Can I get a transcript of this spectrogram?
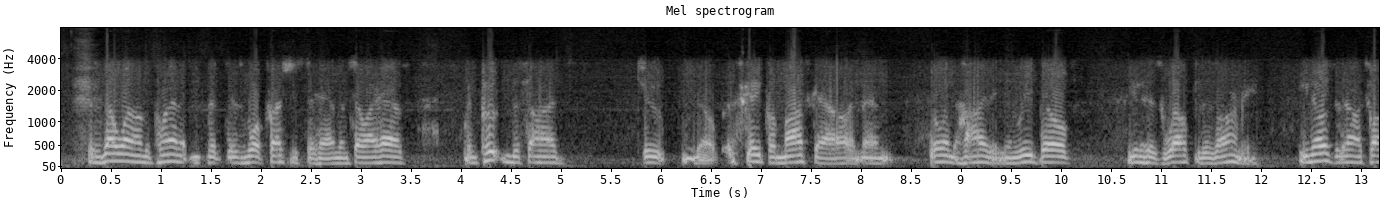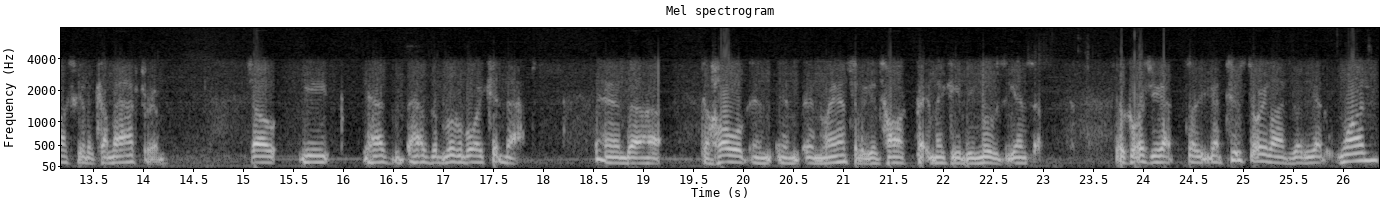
there's no one on the planet that is more precious to him, and so I have when Putin decides to you know escape from Moscow and then go into hiding and rebuild you know his wealth and his army. He knows that Alex Hawk's going to come after him, so he has has the little boy kidnapped and uh, to hold in, in, in ransom against Hawk, making any moves against him. So of course you got so you got two storylines. But you got one,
